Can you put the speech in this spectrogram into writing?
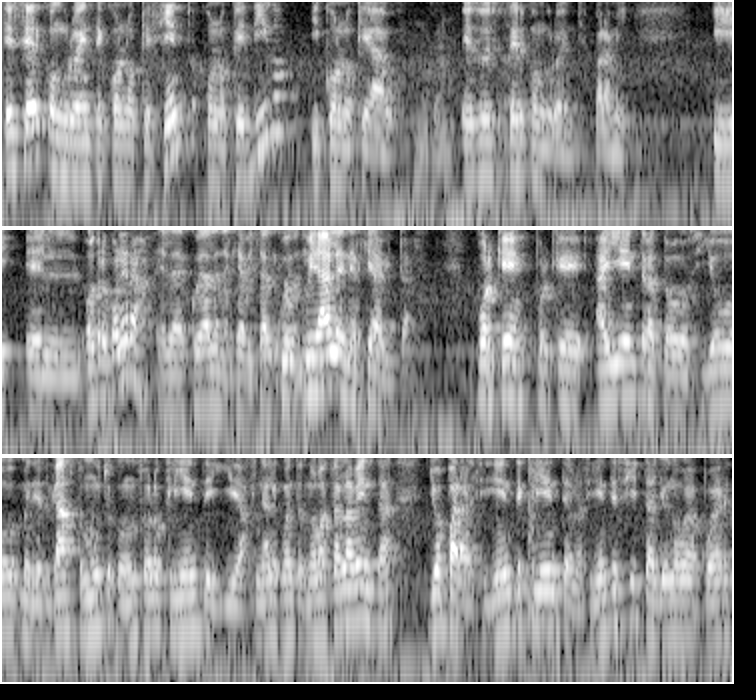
es ser congruente con lo que siento, con lo que digo y con lo que hago. Eso es ser congruente para mí. Y el otro, ¿cuál era? El cuidar la energía vital. cuidar la energía vital. ¿Por qué? Porque ahí entra todo. Si yo me desgasto mucho con un solo cliente y a final de cuentas no va a estar la venta, yo para el siguiente cliente o la siguiente cita yo no voy a poder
